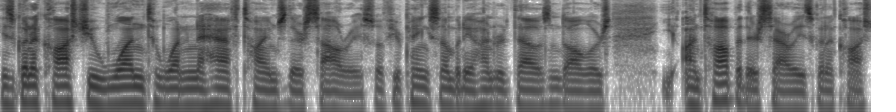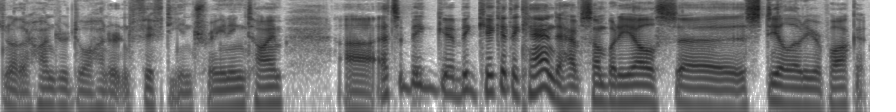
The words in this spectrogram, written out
is going to cost you one to one and a half times their salary. So if you're paying somebody $100,000, on top of their salary, it's going to cost you another 100 to 150 in training time. Uh, that's a big, a big kick at the can to have somebody else uh, steal out of your pocket.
